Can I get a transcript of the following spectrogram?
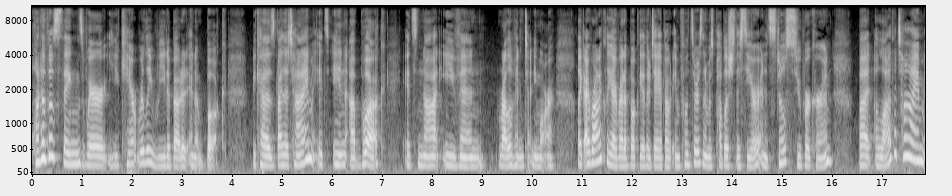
one of those things where you can't really read about it in a book because by the time it's in a book, it's not even relevant anymore. Like, ironically, I read a book the other day about influencers and it was published this year and it's still super current, but a lot of the time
